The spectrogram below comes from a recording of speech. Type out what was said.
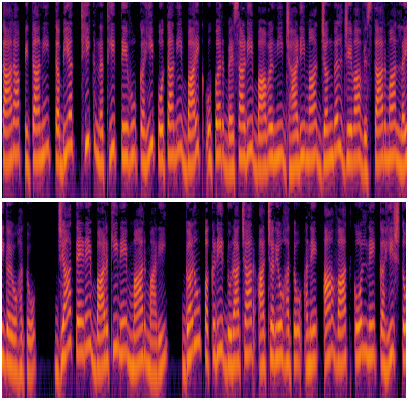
તારા પિતાની તબિયત ઠીક નથી તેવું કહી પોતાની બાઇક ઉપર બેસાડી બાવળની ઝાડીમાં જંગલ જેવા વિસ્તારમાં લઈ ગયો હતો, જ્યાં તેણે બાળકીને માર મારી ગળું પકડી દુરાચાર આચર્યો હતો અને આ વાત કોલને કહીશ તો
